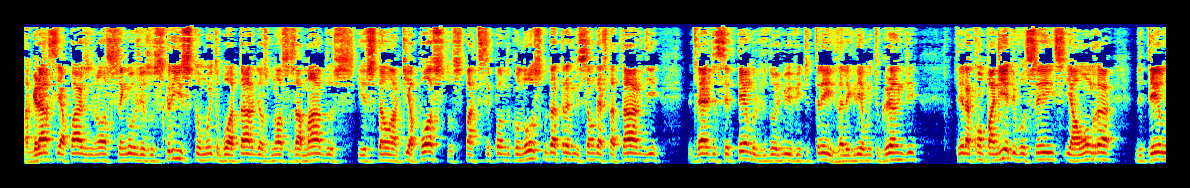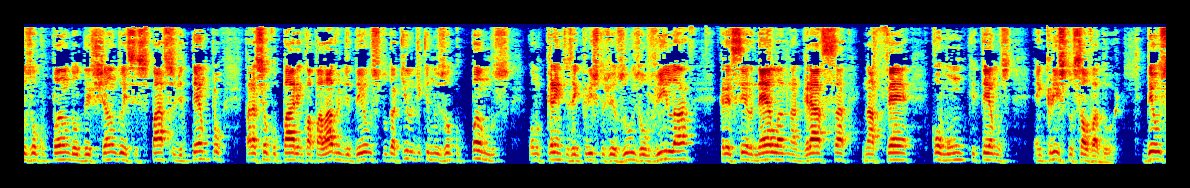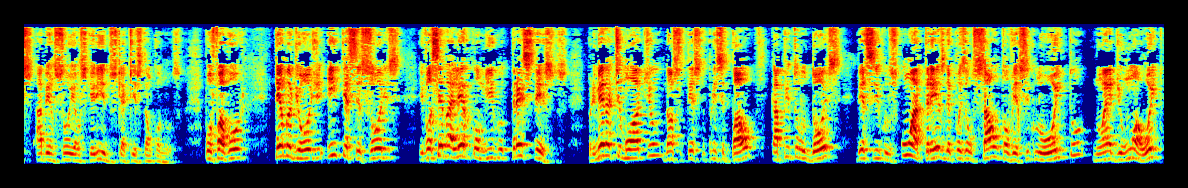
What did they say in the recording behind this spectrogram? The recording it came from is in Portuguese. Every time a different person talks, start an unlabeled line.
A graça e a paz do nosso Senhor Jesus Cristo, muito boa tarde aos nossos amados que estão aqui apostos, participando conosco da transmissão desta tarde, 10 de setembro de 2023. Alegria muito grande ter a companhia de vocês e a honra de tê-los ocupando ou deixando esse espaço de tempo para se ocuparem com a palavra de Deus, tudo aquilo de que nos ocupamos como crentes em Cristo Jesus, ouvi-la crescer nela, na graça, na fé comum que temos em Cristo Salvador. Deus abençoe aos queridos que aqui estão conosco. Por favor, tema de hoje: intercessores, e você vai ler comigo três textos. 1 Timóteo, nosso texto principal, capítulo 2, versículos 1 a 3, depois eu salto ao versículo 8, não é de 1 a 8.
